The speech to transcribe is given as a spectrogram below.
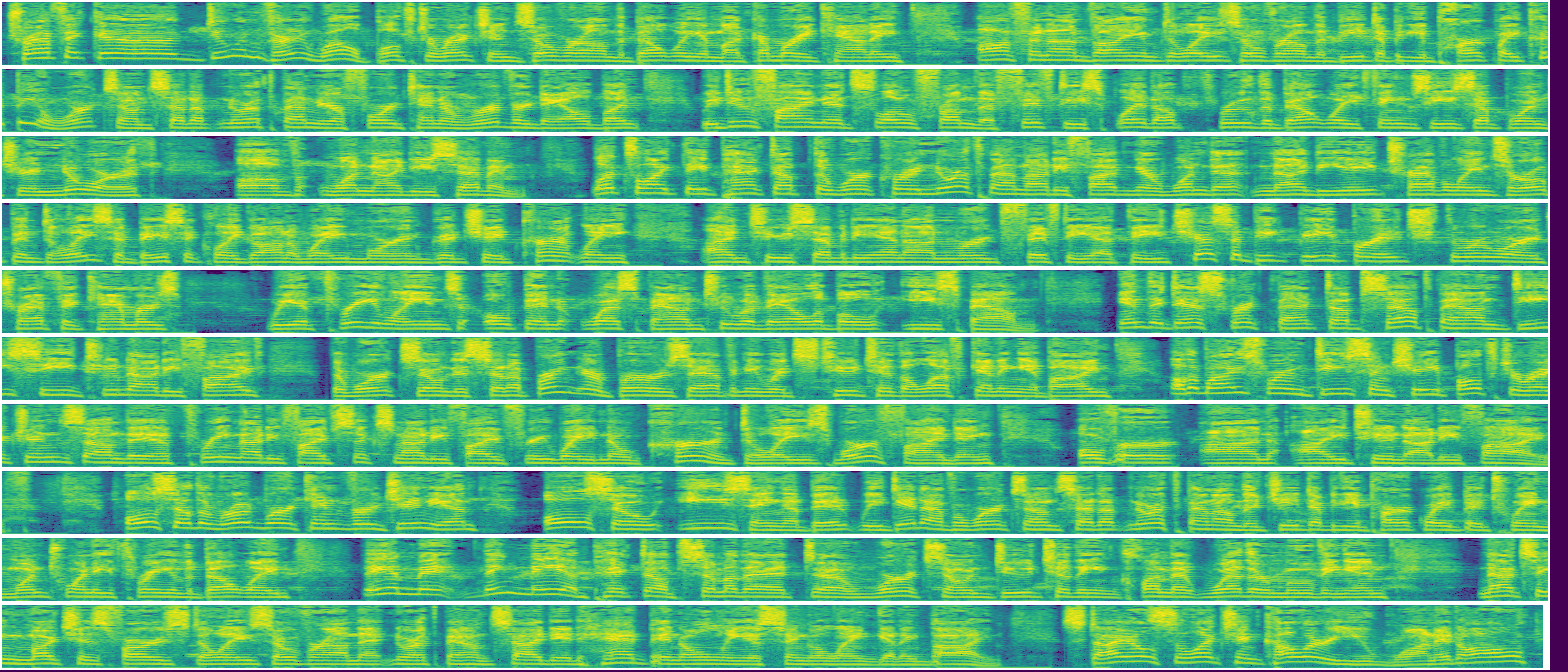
Traffic uh, doing very well both directions over on the Beltway in Montgomery County. Off and on volume delays over on the BW Parkway. Could be a work zone set up northbound near 410 or Riverdale, but we do find it slow from the 50 split up through the Beltway. Things ease up once you're north of 197. Looks like they packed up the work crew northbound 95 near 198. Travel lanes are open. Delays have basically gone away. More in good shape currently on 270 and on Route 50 at the Chesapeake Bay Bridge through our traffic cameras. We have three lanes open westbound, two available eastbound. In the district, backed up southbound DC 295. The work zone is set up right near Burrs Avenue. It's two to the left, getting you by. Otherwise, we're in decent shape both directions on the 395, 695 freeway. No current delays we're finding over on I 295. Also, the road work in Virginia also easing a bit. We did have a work zone set up northbound on the GW Parkway between 123 and the Beltway. They may, they may have picked up some of that uh, work zone due to the inclement weather moving in. Not seeing much as far as delays over on that northbound side. It had been only a single lane getting by. Style, selection, color, you want it all?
